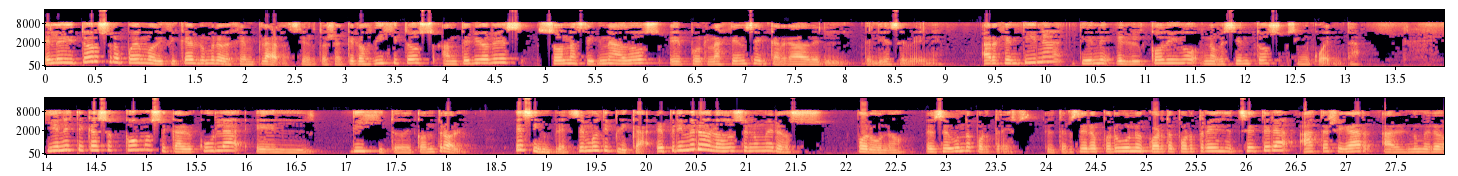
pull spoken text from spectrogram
El editor solo puede modificar el número de ejemplar, ¿cierto? Ya que los dígitos anteriores son asignados eh, por la agencia encargada del, del ISBN. Argentina tiene el código 950. Y en este caso, ¿cómo se calcula el dígito de control? Es simple, se multiplica el primero de los 12 números por 1, el segundo por 3, el tercero por 1, el cuarto por 3, etcétera, hasta llegar al número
